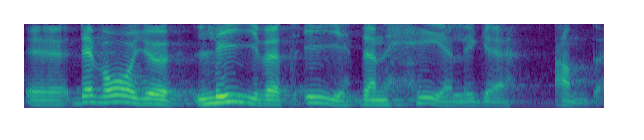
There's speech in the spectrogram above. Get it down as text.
eh, det var ju livet i den helige ande.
